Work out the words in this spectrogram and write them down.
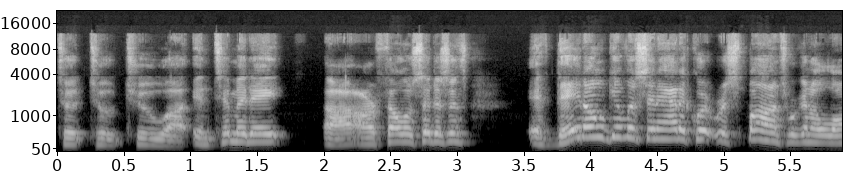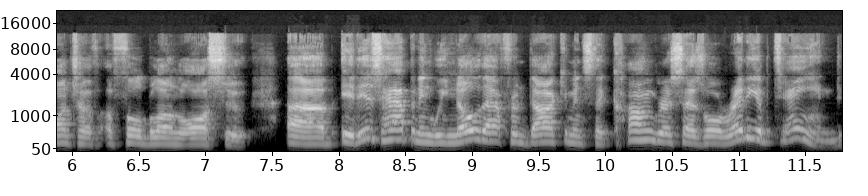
to to, to uh, intimidate uh, our fellow citizens? If they don't give us an adequate response, we're going to launch a, a full blown lawsuit. Uh, it is happening. We know that from documents that Congress has already obtained.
